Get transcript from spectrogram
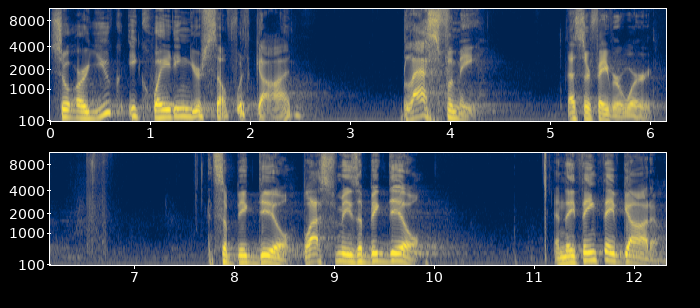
So are you equating yourself with God? Blasphemy. That's their favorite word. It's a big deal. Blasphemy is a big deal. And they think they've got him.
